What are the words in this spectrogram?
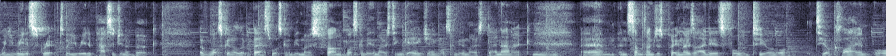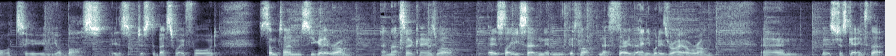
when you read a script or you read a passage in a book of what's going to look best, what's going to be the most fun, what's going to be the most engaging, what's going to be the most dynamic, um, and sometimes just putting those ideas forward to your to your client or to your boss is just the best way forward. Sometimes you get it wrong, and that's okay as well. It's like you said, and it's not necessary that anybody's right or wrong. Um, it's just getting to that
